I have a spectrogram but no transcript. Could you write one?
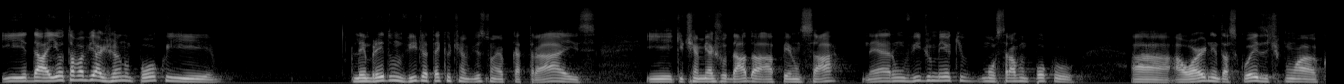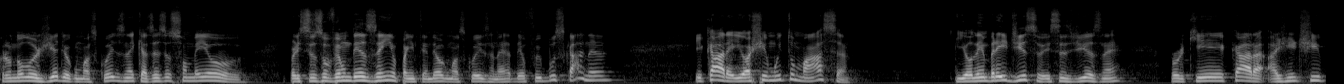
E daí eu estava viajando um pouco e Lembrei de um vídeo até que eu tinha visto uma época atrás e que tinha me ajudado a, a pensar. Né? Era um vídeo meio que mostrava um pouco a, a ordem das coisas, tipo uma cronologia de algumas coisas, né? Que às vezes eu sou meio preciso ver um desenho para entender algumas coisas, né? Daí eu fui buscar, né? E cara, eu achei muito massa. E eu lembrei disso esses dias, né? Porque, cara, a gente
